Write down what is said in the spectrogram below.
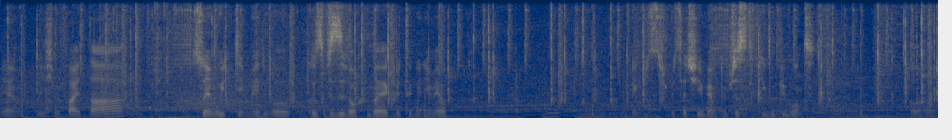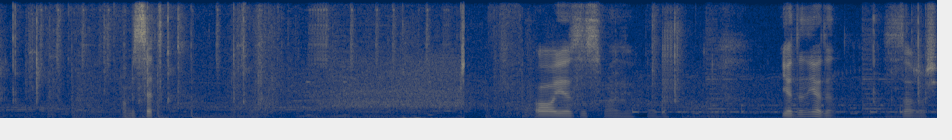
Nie mieliśmy fighta. Słuchaj mój teammate, bo go wyzywał chyba jakby tego nie miał. Jakby zrzucać jej bramkę przez taki głupi błąd. O. Mamy set. O Jezus Maria, dobra. Jeden, jeden. zdarza się.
